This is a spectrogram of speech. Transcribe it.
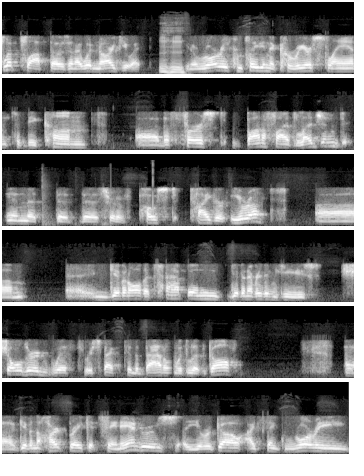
flip flop those, and I wouldn't argue it. Mm-hmm. You know, Rory completing the career slam to become uh, the first bona fide legend in the, the, the sort of post Tiger era. Um, given all that's happened, given everything he's shouldered with respect to the battle with LIV Golf, uh, given the heartbreak at St. Andrews a year ago, I think Rory,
